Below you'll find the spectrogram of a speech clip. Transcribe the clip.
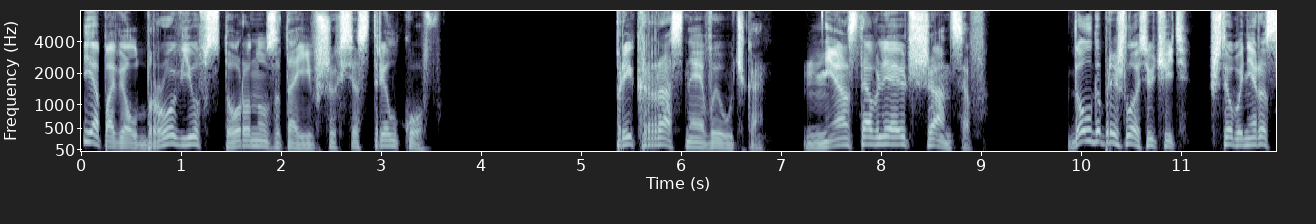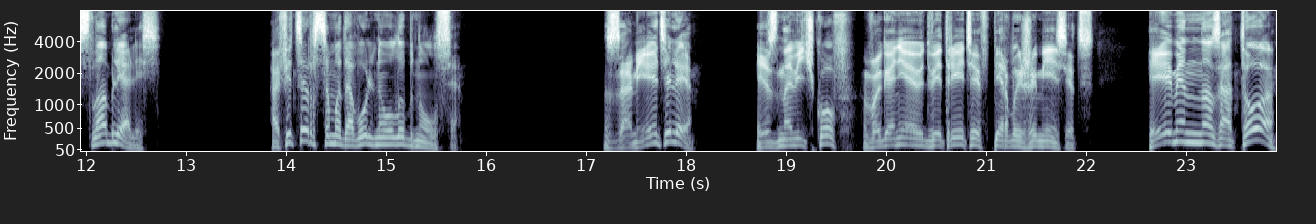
Я повел бровью в сторону затаившихся стрелков. Прекрасная выучка. Не оставляют шансов. Долго пришлось учить, чтобы не расслаблялись. Офицер самодовольно улыбнулся. «Заметили? Из новичков выгоняют две трети в первый же месяц. Именно за то,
